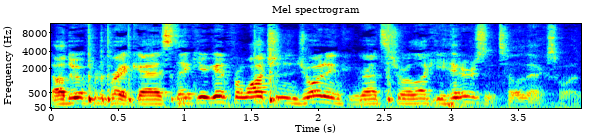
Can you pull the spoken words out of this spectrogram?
That'll do it for the break, guys. Thank you again for watching and joining. Congrats to our lucky hitters. Until the next one.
